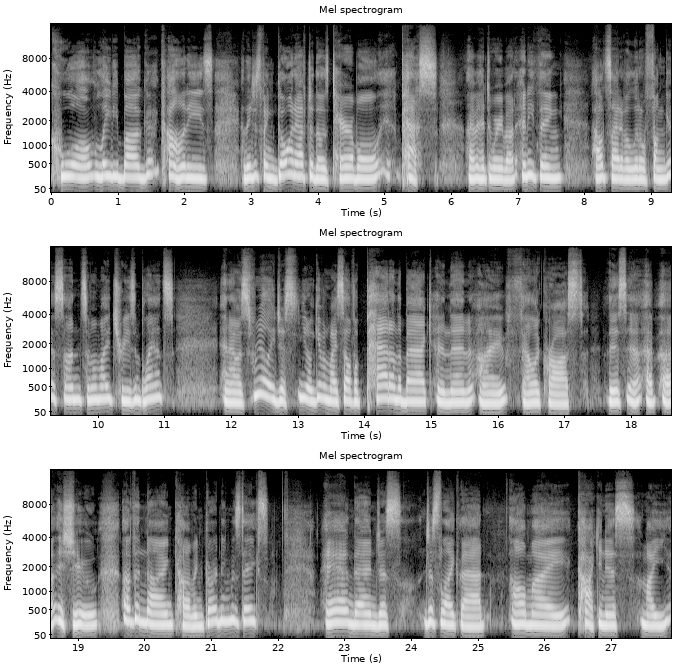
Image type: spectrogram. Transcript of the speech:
cool ladybug colonies and they just been going after those terrible eh, pests. I haven't had to worry about anything outside of a little fungus on some of my trees and plants. And I was really just, you know, giving myself a pat on the back. And then I fell across this uh, uh, uh, issue of the nine common gardening mistakes. And then just just like that, all my cockiness, my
